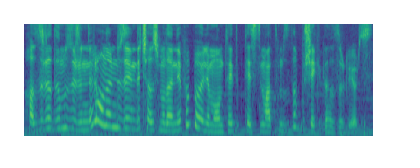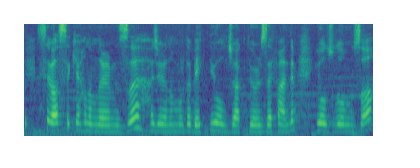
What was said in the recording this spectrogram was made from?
Hazırladığımız ürünleri onların üzerinde çalışmalarını yapıp böyle monte edip teslimatımızı da bu şekilde hazırlıyoruz. Sivas'taki hanımlarımızı Hacer Hanım burada bekliyor olacak diyoruz efendim. Yolculuğumuza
